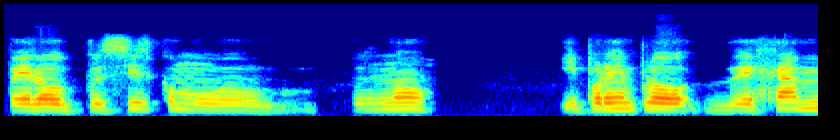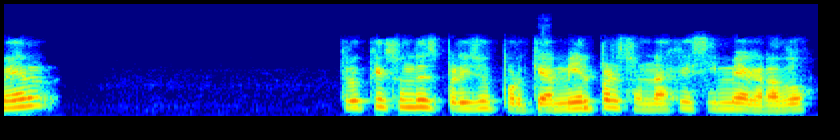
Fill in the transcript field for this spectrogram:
Pero pues sí es como, pues no. Y por ejemplo, de Hammer, creo que es un desperdicio porque a mí el personaje sí me agradó.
